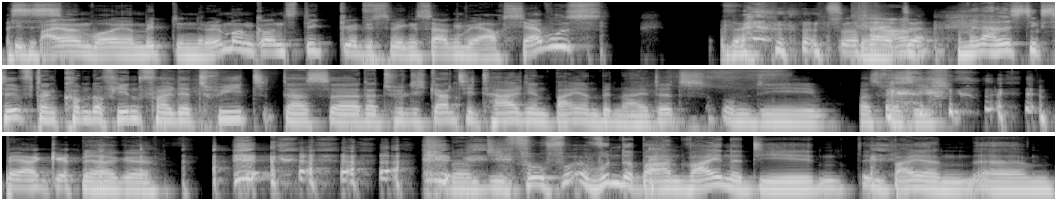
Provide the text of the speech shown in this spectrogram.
Es Die Bayern waren ja mit den Römern ganz dick, deswegen sagen wir auch Servus. und so Ja. weiter. Und wenn alles nichts hilft, dann kommt auf jeden Fall der Tweet, dass äh, natürlich ganz Italien Bayern beneidet um die, was weiß ich, Berge. Berge. Oder um die wunderbaren Weine, die in in Bayern. Ähm,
